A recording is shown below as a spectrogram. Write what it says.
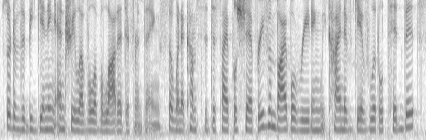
sort of the beginning entry level of a lot of different things. So when it comes to discipleship or even Bible reading, we kind of give little tidbits.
